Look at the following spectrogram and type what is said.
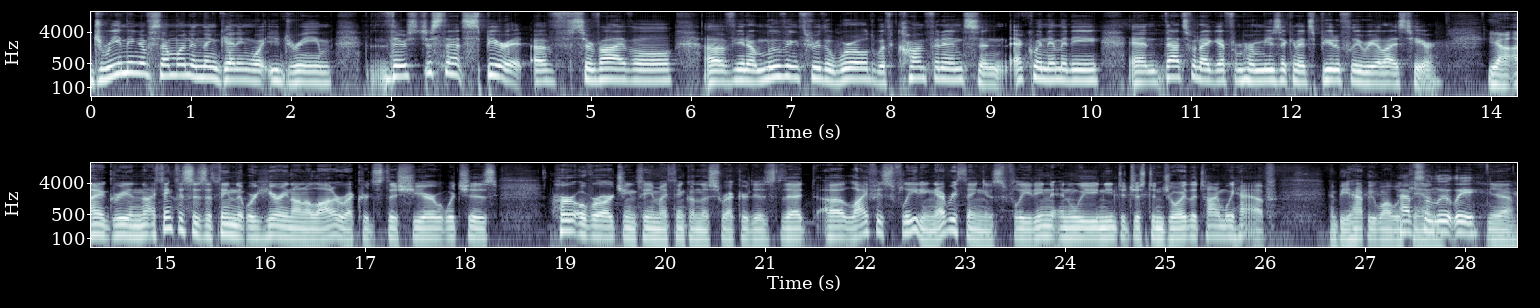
dreaming of someone and then getting what you dream. There's just that spirit of survival, of, you know, moving through the world with confidence and equanimity. And that's what I get from her music, and it's beautifully realized here. Yeah, I agree. And I think this is a theme that we're hearing on a lot of records this year, which is her overarching theme, I think, on this record is that uh, life is fleeting. Everything is fleeting, and we need to just enjoy the time we have and be happy while we Absolutely. can. Absolutely. Yeah.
